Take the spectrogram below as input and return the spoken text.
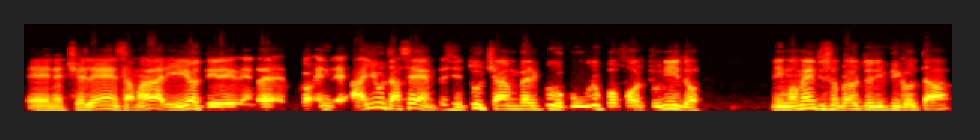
eh, in eccellenza magari io direi aiuta sempre. Se tu c'hai un bel gruppo un gruppo forte unito nei momenti soprattutto di difficoltà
